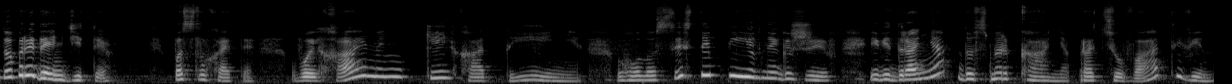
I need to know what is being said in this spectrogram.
Добрий день, діти. Послухайте, в ойхайненькій хатині голосистий півник жив, і від рання до смеркання працювати він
